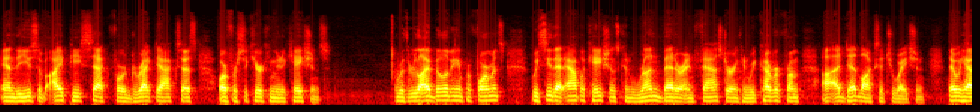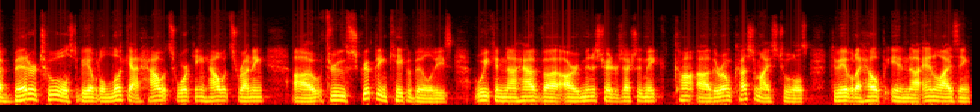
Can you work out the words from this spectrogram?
and the use of IPsec for direct access or for secure communications. With reliability and performance, we see that applications can run better and faster and can recover from uh, a deadlock situation. That we have better tools to be able to look at how it's working, how it's running. Uh, through scripting capabilities, we can uh, have uh, our administrators actually make uh, their own customized tools to be able to help in uh, analyzing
